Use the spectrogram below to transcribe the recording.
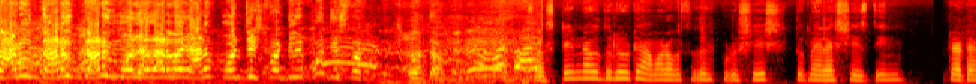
দারুণ দারুণ দারুণ মজাদার ভাই। আরও পঞ্চাশ পাক দিলে পঞ্চাশ পাক বলতাম। ফার্স্ট টাইম নাগরদোলা উঠে আমার অবস্থা পুরো শেষ। তো মেলার শেষ দিন। টাটা।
